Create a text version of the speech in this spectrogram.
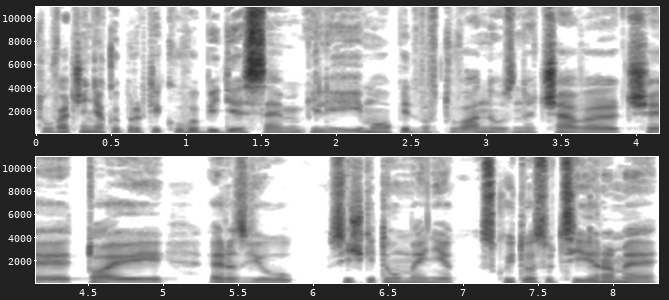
това, че някой практикува BDSM или има опит в това, не означава, че той е развил всичките умения, с които асоциираме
